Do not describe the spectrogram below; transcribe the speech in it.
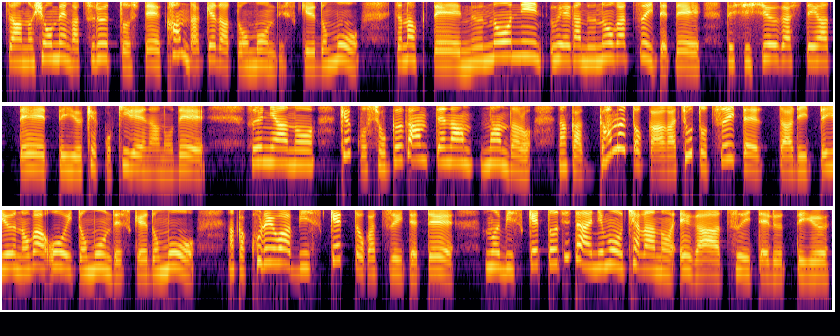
じゃあの表面がつるっとして缶だけだと思うんですけれども、じゃなくて布に、上が布がついてて、で刺繍がしてあってっていう結構綺麗なので、それにあの、結構食玩ってなん、なんだろう、なんかガムとかがちょっとついてたりっていうのが多いと思うんですけれども、なんかこれはビスケットがついてて、そのビスケット自体にもキャラの絵がついてるっていう、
